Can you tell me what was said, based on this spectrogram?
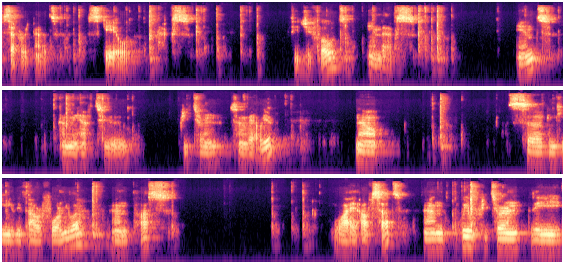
separate methods. Scale x, CGFloat, index, int, and we have to return some value. Now, let's uh, continue with our formula and plus y offset, and we'll return the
